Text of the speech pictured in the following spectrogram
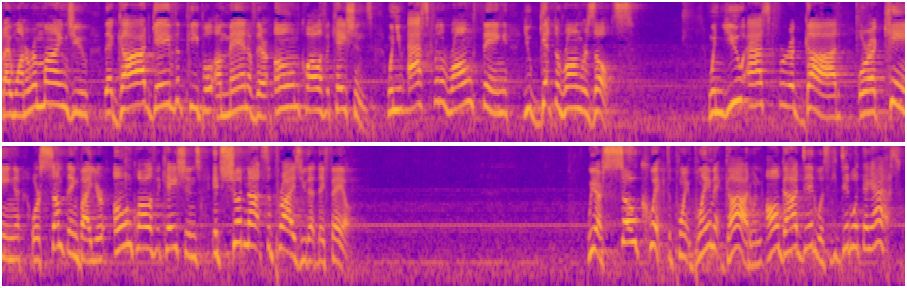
But I want to remind you that God gave the people a man of their own qualifications. When you ask for the wrong thing, you get the wrong results. When you ask for a God or a king or something by your own qualifications, it should not surprise you that they fail. We are so quick to point blame at God when all God did was He did what they asked.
